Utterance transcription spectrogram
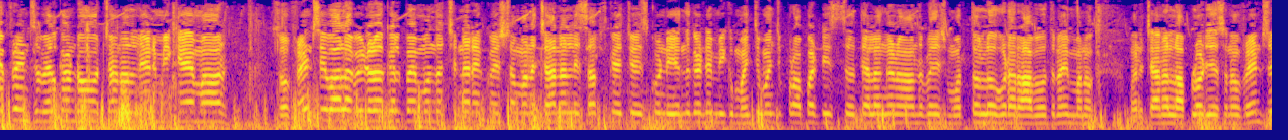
Hi friends welcome to our channel. నేను మీ కేఎంఆర్. సో ఫ్రెండ్స్ ఇవాళ వీడియోలోకి వెళ్ళిపోయే ముందు చిన్న రిక్వెస్ట్ మన ఛానల్ని సబ్స్క్రైబ్ చేసుకోండి. ఎందుకంటే మీకు మంచి మంచి ప్రాపర్టీస్ తెలంగాణ ఆంధ్రప్రదేశ్ మొత్తంలో కూడా రాబోతున్నాయి. మనం మన ఛానల్లో అప్లోడ్ చేస్తున్నాం. ఫ్రెండ్స్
